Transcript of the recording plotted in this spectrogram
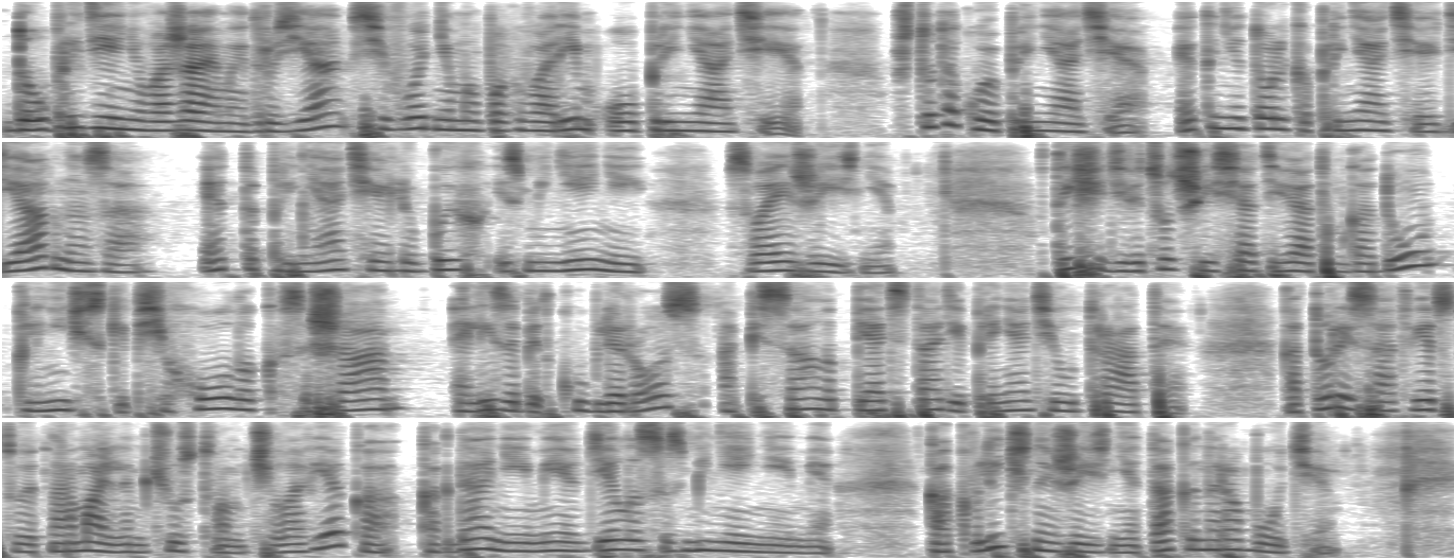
Добрый день, уважаемые друзья! Сегодня мы поговорим о принятии. Что такое принятие? Это не только принятие диагноза, это принятие любых изменений в своей жизни. В 1969 году клинический психолог США Элизабет Кублер-Росс описала пять стадий принятия утраты, которые соответствуют нормальным чувствам человека, когда они имеют дело с изменениями, как в личной жизни, так и на работе.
